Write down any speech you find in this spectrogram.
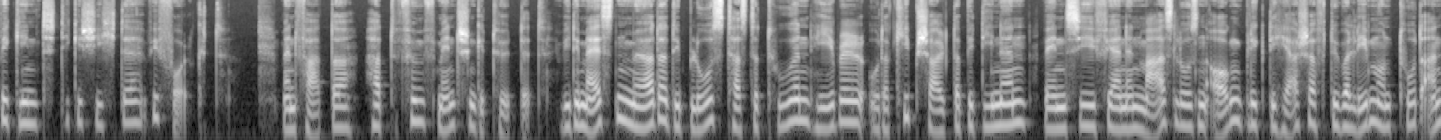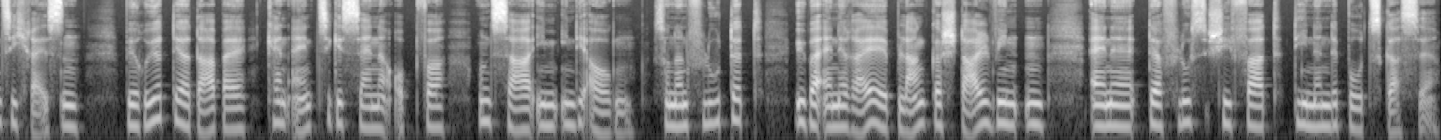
beginnt die Geschichte wie folgt. Mein Vater hat fünf Menschen getötet. Wie die meisten Mörder, die bloß Tastaturen, Hebel oder Kippschalter bedienen, wenn sie für einen maßlosen Augenblick die Herrschaft über Leben und Tod an sich reißen, berührte er dabei kein einziges seiner Opfer und sah ihm in die Augen, sondern flutet über eine Reihe blanker Stahlwinden eine der Flussschifffahrt dienende Bootsgasse.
